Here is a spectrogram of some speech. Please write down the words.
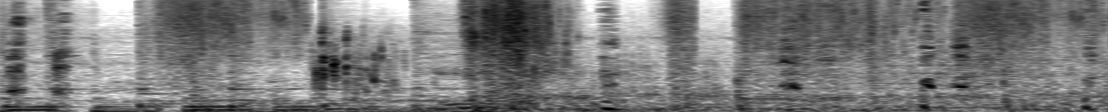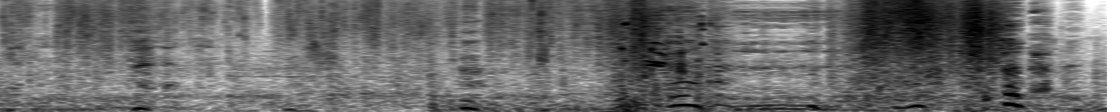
Ha ha ha!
